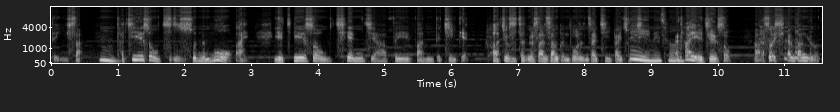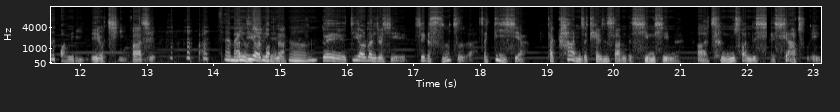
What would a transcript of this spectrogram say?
的一刹。嗯，他接受子孙的膜拜。也接受千家飞帆的祭奠，哈，就是整个山上很多人在祭拜祖先，没错，他也接受啊，所以相当有创意，也有启发性。啊，蛮有第二段呢，嗯，对，第二段就写这个死者啊，在地下，他看着天上的星星啊，啊，成串的下下垂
